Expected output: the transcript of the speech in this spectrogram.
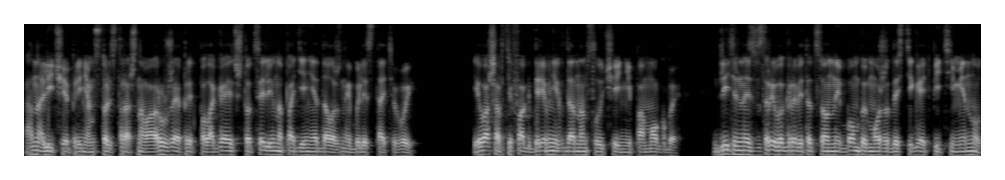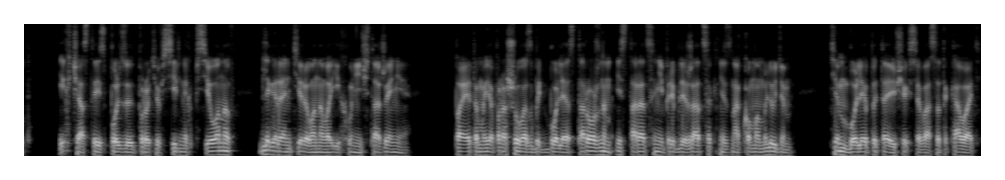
а наличие при нем столь страшного оружия предполагает, что целью нападения должны были стать вы. И ваш артефакт древних в данном случае не помог бы. Длительность взрыва гравитационной бомбы может достигать пяти минут. Их часто используют против сильных псионов для гарантированного их уничтожения. Поэтому я прошу вас быть более осторожным и стараться не приближаться к незнакомым людям, тем более пытающихся вас атаковать.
